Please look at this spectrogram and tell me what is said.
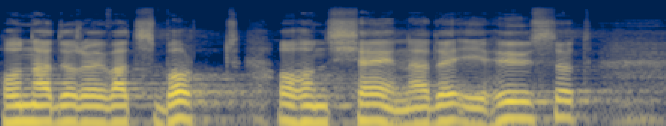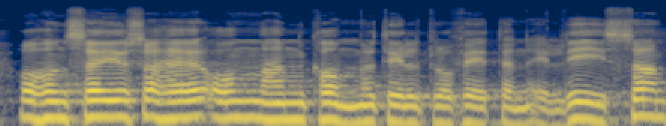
Hon hade rövats bort och hon tjänade i huset. Och hon säger så här, om han kommer till profeten Elisa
